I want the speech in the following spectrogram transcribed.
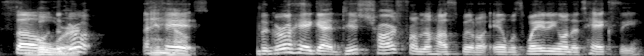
So the Bored girl in had the girl had got discharged from the hospital and was waiting on a taxi.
